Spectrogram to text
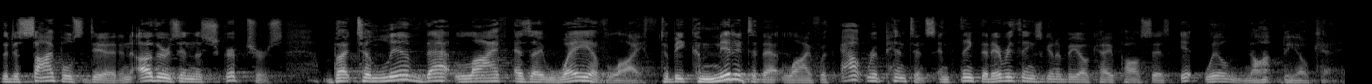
the disciples did and others in the scriptures. But to live that life as a way of life, to be committed to that life without repentance and think that everything's going to be okay, Paul says, it will not be okay.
